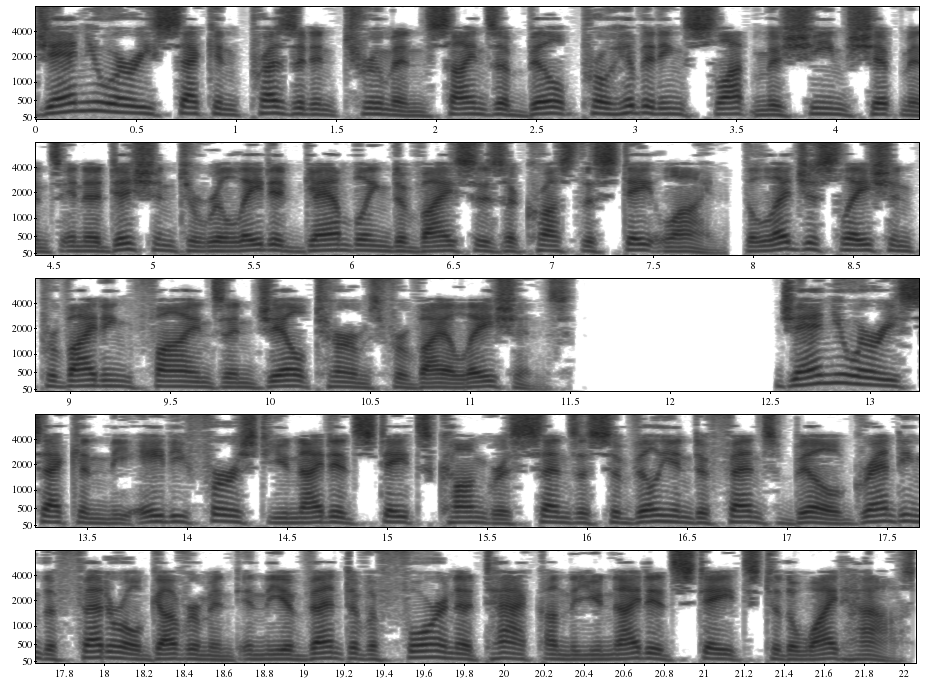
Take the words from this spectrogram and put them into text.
January 2 – President Truman signs a bill prohibiting slot machine shipments in addition to related gambling devices across the state line, the legislation providing fines and jail terms for violations. January 2 – The 81st United States Congress sends a civilian defense bill granting the federal government in the event of a foreign attack on the United States to the White House.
